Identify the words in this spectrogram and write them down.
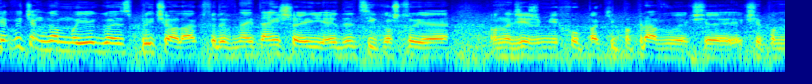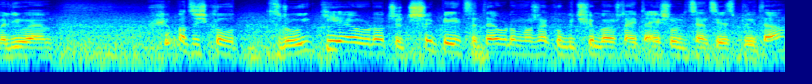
Ja wyciągam mojego Espritiola, który w najtańszej edycji kosztuje, mam nadzieję, że mnie chłopaki poprawił, jak się, jak się pomyliłem, chyba coś koło trójki euro, czy 3-500 euro można kupić chyba już najtańszą licencję Esprita.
